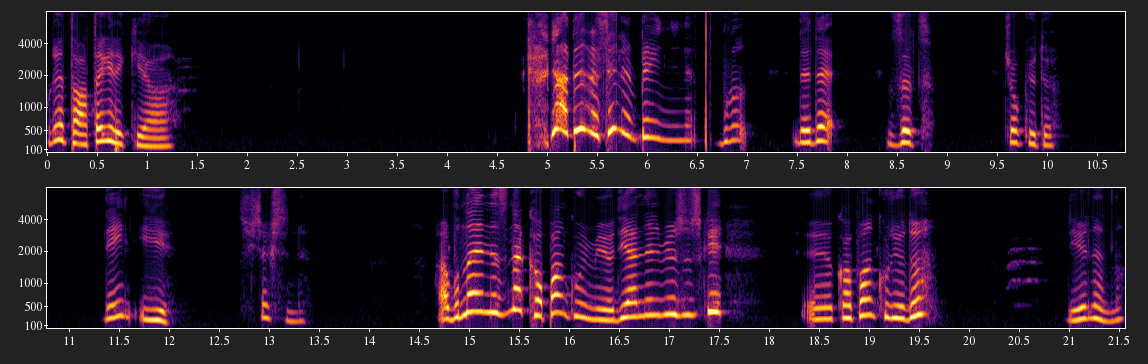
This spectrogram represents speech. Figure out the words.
Buraya tahta gerek ya. Ya dede senin beynine. Bunu dede zırt. Çok kötü. Değil iyi. Sıçacak şimdi. Ha bunlar en azından kapan kurmuyor. Diğerleri biliyorsunuz ki e, kapan kuruyordu. Diğeri ne lan?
